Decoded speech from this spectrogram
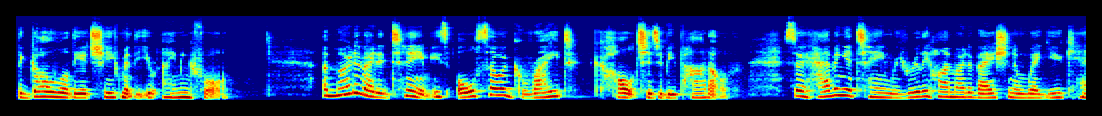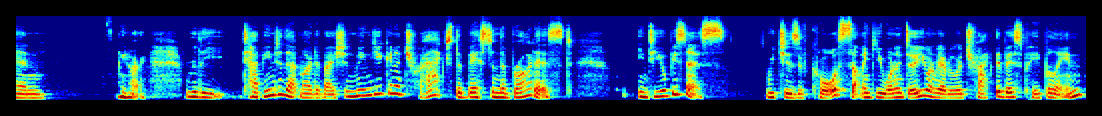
the goal or the achievement that you're aiming for. A motivated team is also a great culture to be part of. So having a team with really high motivation and where you can you know, really tap into that motivation means you can attract the best and the brightest into your business, which is, of course, something you want to do. You want to be able to attract the best people in.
